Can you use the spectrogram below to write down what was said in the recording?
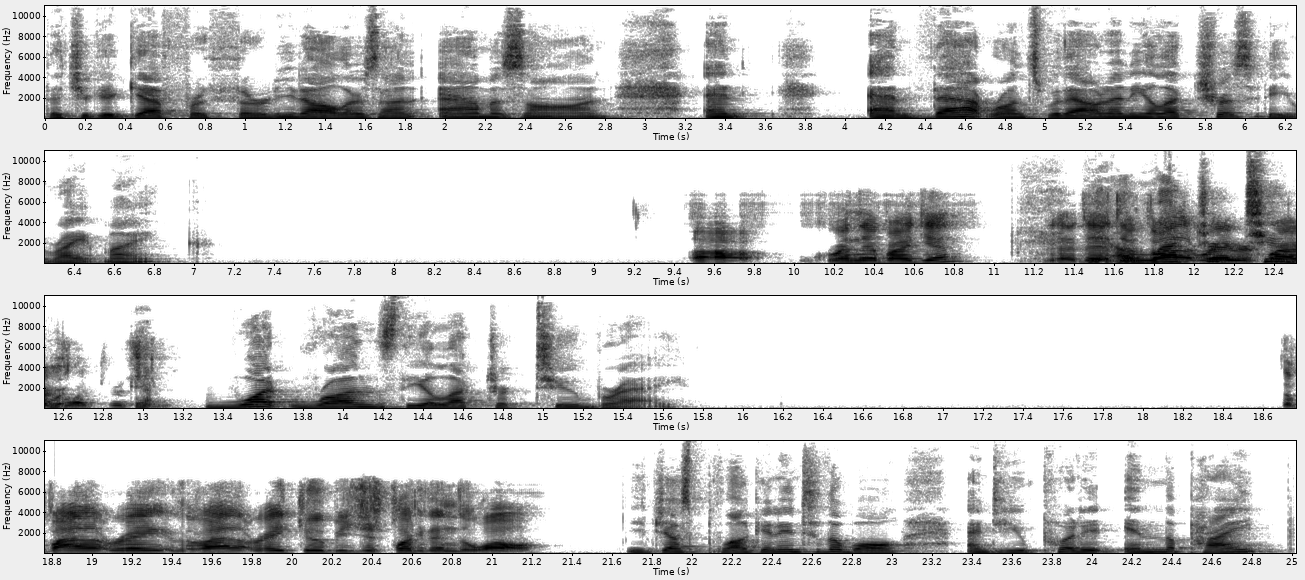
that you could get for $30 on amazon and and that runs without any electricity right mike? Uh run that by again the, the, the the ray electric tube electricity. what runs the electric tube ray The violet ray, the violet ray tube, you just plug it into the wall. You just plug it into the wall, and do you put it in the pipe?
